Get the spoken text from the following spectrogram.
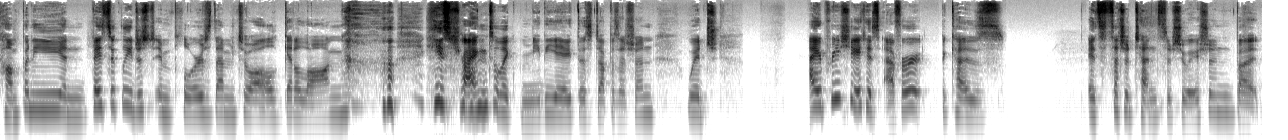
company and basically just implores them to all get along. He's trying to like mediate this deposition, which I appreciate his effort because it's such a tense situation, but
